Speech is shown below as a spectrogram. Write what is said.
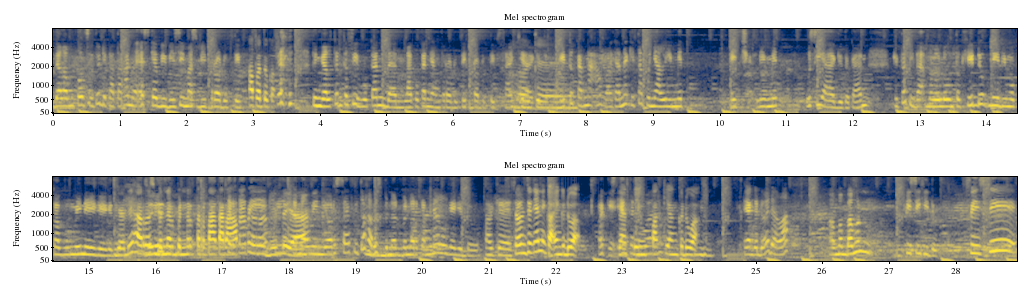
dalam quotes itu dikatakan SKBBC must be produktif. Apa tuh kak? Tinggalkan kesibukan dan lakukan yang produktif-produktif saja Oke. gitu. Itu karena apa? Karena kita punya limit age, limit usia gitu kan. Kita tidak melulu untuk hidup nih di muka bumi nih gitu. Jadi harus benar-benar tertata tertata rapi rapi, gitu ya. knowing yourself itu harus benar-benar kenal kayak gitu Oke, selanjutnya nih kak yang kedua. oke yang Starting kedua pack yang kedua. yang kedua adalah uh, membangun visi hidup Visi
